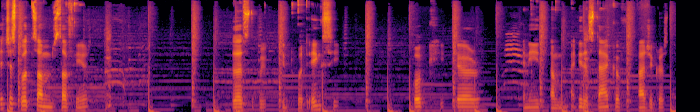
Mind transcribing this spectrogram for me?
Let's just put some stuff here that's we need put inksy book here. I need some I need a stack of magic crystals.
